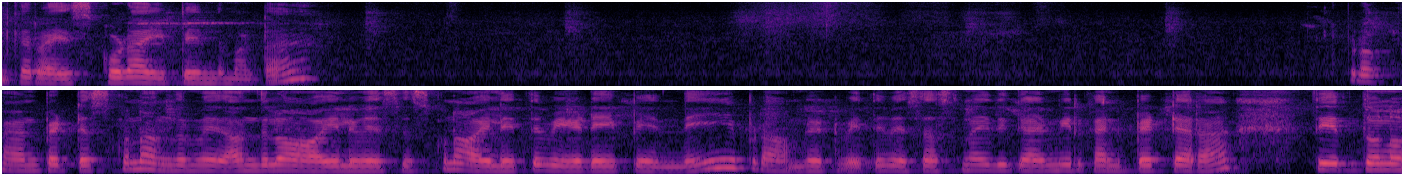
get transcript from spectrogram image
ఇంకా రైస్ కూడా అయిపోయింది అన్నమాట ఇప్పుడు ఒక ప్యాన్ పెట్టేసుకుని అందులో అందులో ఆయిల్ వేసేసుకుని ఆయిల్ అయితే వేడైపోయింది. ఇప్పుడు ఆమ్లెట్ అయితే వేసేస్తున్నాను ఇది మీరు కనిపెట్టారా? తీర్థంలో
